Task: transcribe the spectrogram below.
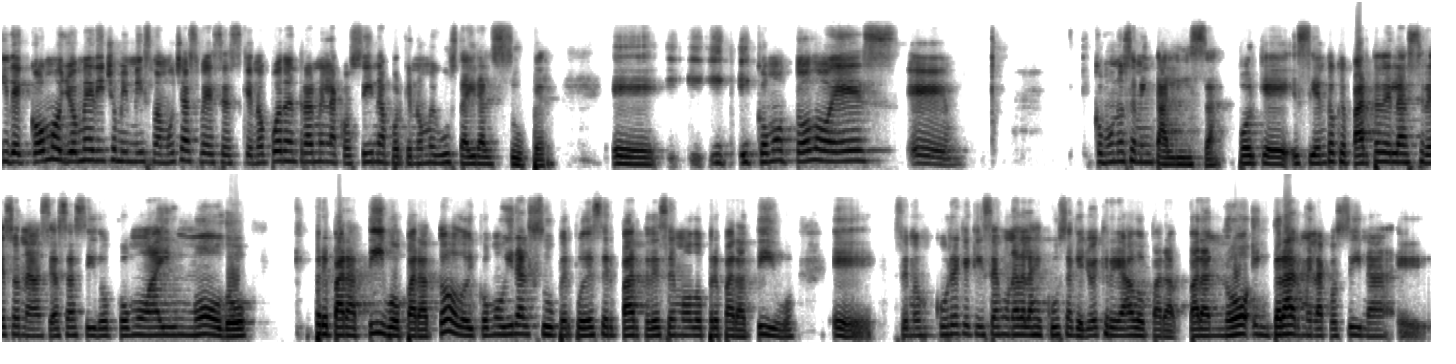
y de cómo yo me he dicho a mí misma muchas veces que no puedo entrarme en la cocina porque no me gusta ir al súper. Eh, y, y, cómo todo es... Eh, cómo uno se mentaliza, porque siento que parte de las resonancias ha sido cómo hay un modo preparativo para todo y cómo ir al súper puede ser parte de ese modo preparativo. Eh, se me ocurre que quizás una de las excusas que yo he creado para, para no entrarme en la cocina eh,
